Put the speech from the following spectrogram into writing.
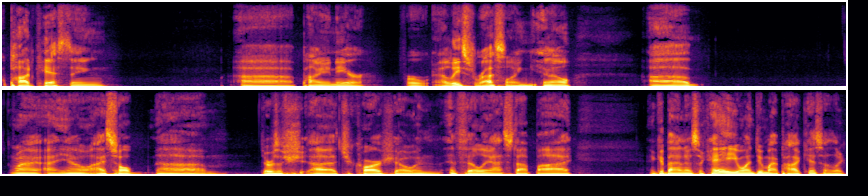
a podcasting uh, pioneer for at least wrestling, you know. Uh, I, I you know I saw um, there was a sh- uh, Chikara show in in Philly. I stopped by, and Cabana was like, "Hey, you want to do my podcast?" I was like,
